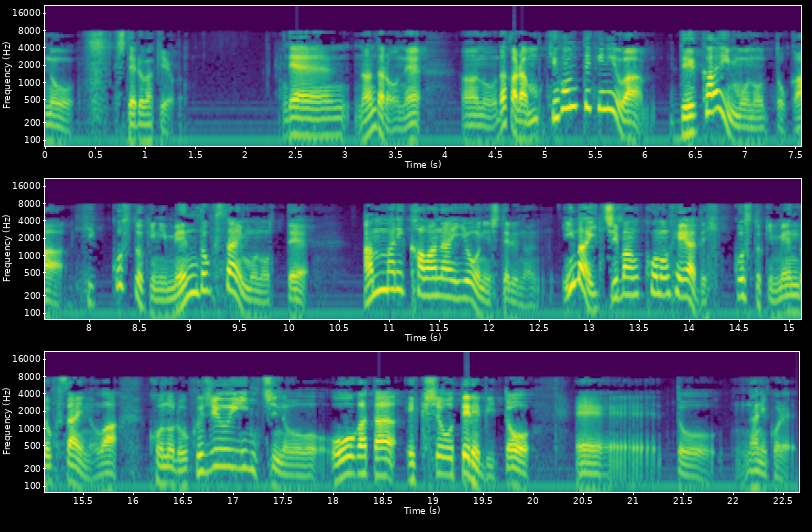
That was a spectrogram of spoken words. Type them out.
のをしてるわけよ。で、なんだろうね。あの、だから基本的には、でかいものとか、引っ越すときにめんどくさいものって、あんまり買わないようにしてるの。今一番この部屋で引っ越すときめんどくさいのは、この60インチの大型液晶テレビと、えー、っと、何これ、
